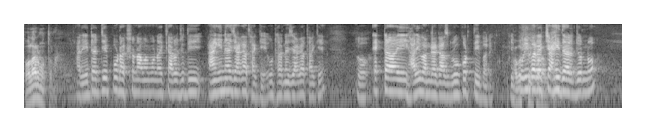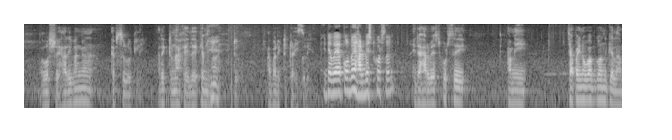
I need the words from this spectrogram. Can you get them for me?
বলার মতো না। আর এটার যে প্রোডাকশন আমার মনে হয় কারও যদি আঙিনায় জায়গা থাকে উঠানে জায়গা থাকে তো একটা এই হাড়িভাঙ্গা গাছ গ্রো করতেই পারে। পরিবারের চাহিদার জন্য। অবশ্যই হাড়ি ভাঙা অ্যাবসলুটলি আর একটু না খাইলে কেমন হয়? একটু আবার একটু ট্রাই করি। এটা ভাইয়া কবে হারভেস্ট করছেন? এটা হারভেস্ট করছি আমি চাঁপাইনবাবগঞ্জ গেলাম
